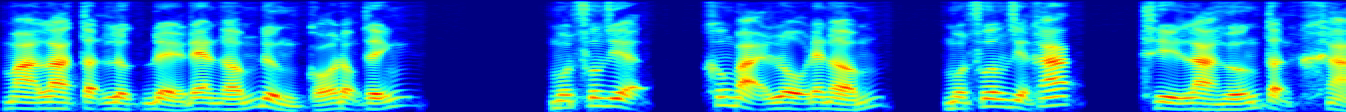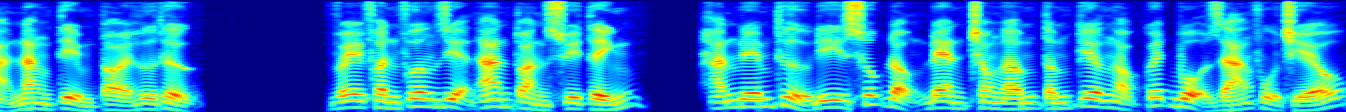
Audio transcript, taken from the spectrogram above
mà là tận lực để đen ấm đừng có động tĩnh. Một phương diện, không bại lộ đen ấm, một phương diện khác, thì là hướng tận khả năng tìm tòi hư thực. Về phần phương diện an toàn suy tính, hắn nếm thử đi xúc động đen trong ấm tấm kia ngọc quyết bộ dáng phụ chiếu.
